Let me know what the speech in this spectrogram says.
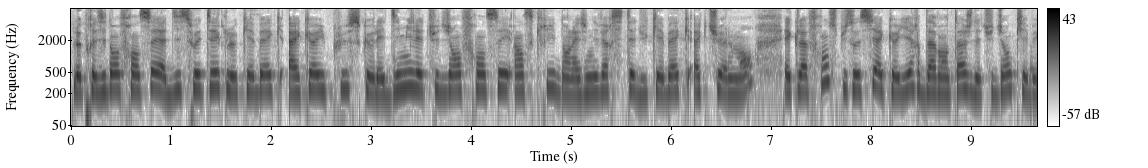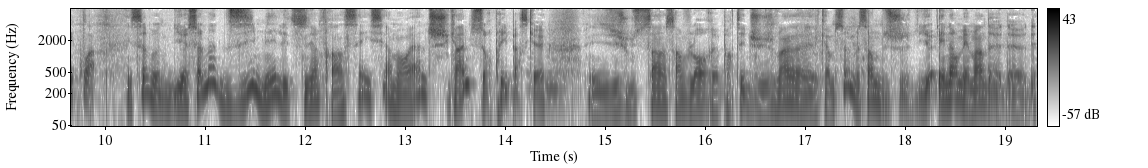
Le président français a dit souhaiter que le Québec accueille plus que les 10 000 étudiants français inscrits dans les universités du Québec actuellement et que la France puisse aussi accueillir davantage d'étudiants québécois. Et ça, il y a seulement 10 000 étudiants français ici à Montréal. Je suis quand même surpris parce que, je, sans, sans vouloir porter de jugement euh, comme ça, il me semble qu'il y a énormément de, de- de-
